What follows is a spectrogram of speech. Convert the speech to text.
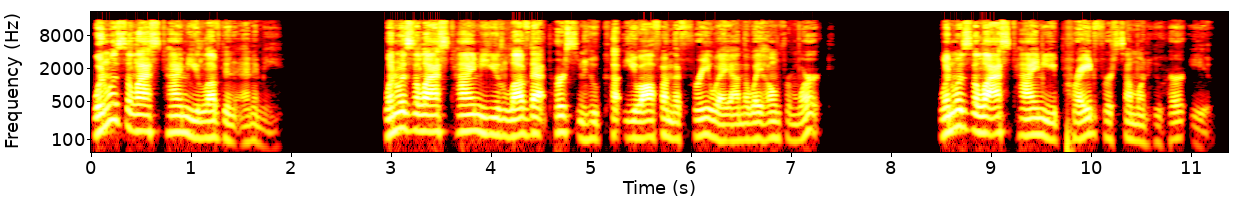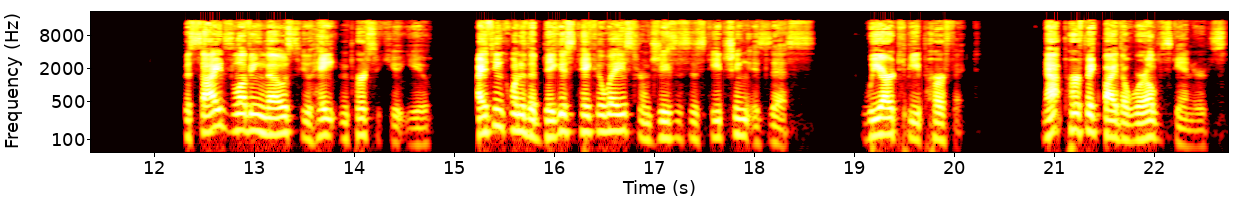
When was the last time you loved an enemy? When was the last time you loved that person who cut you off on the freeway on the way home from work? When was the last time you prayed for someone who hurt you? Besides loving those who hate and persecute you, I think one of the biggest takeaways from Jesus' teaching is this we are to be perfect. Not perfect by the world's standards,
